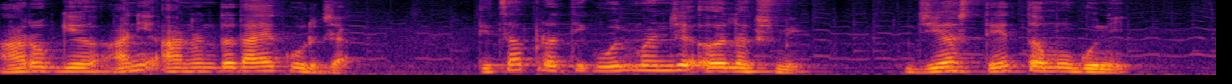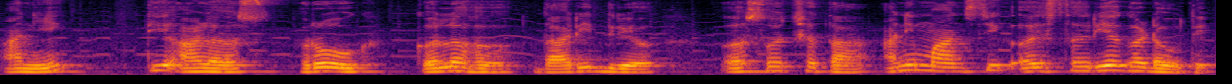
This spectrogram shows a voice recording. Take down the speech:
आरोग्य आणि आनंददायक ऊर्जा. तिचा प्रतिकूल म्हणजे अलक्ष्मी जी असते तमोगुणी आणि ती आळस रोग कलह दारिद्र्य अस्वच्छता आणि मानसिक अस्थैर्य घडवते.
